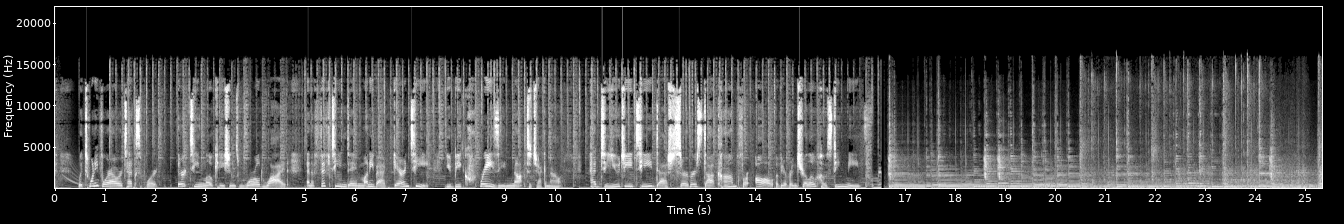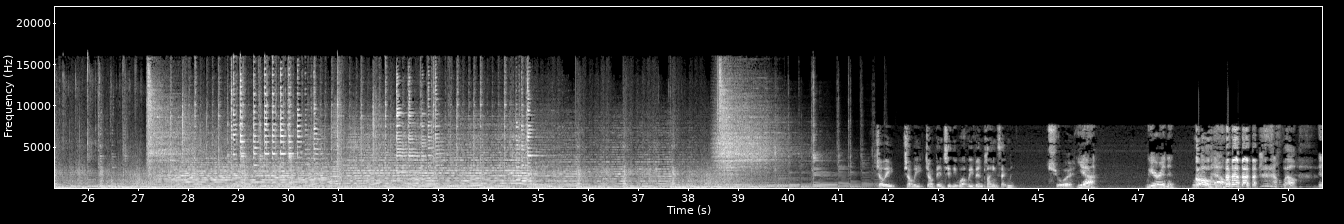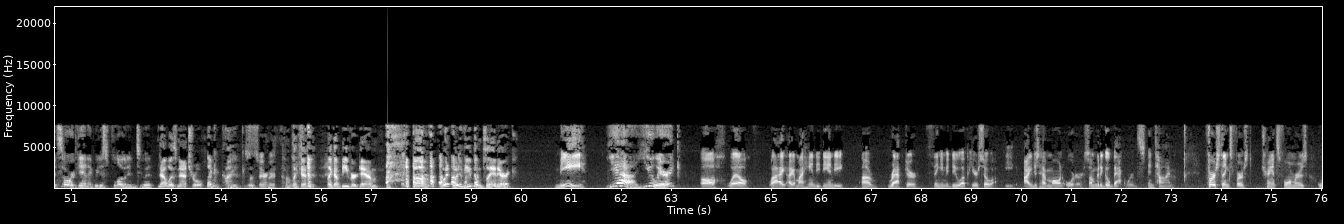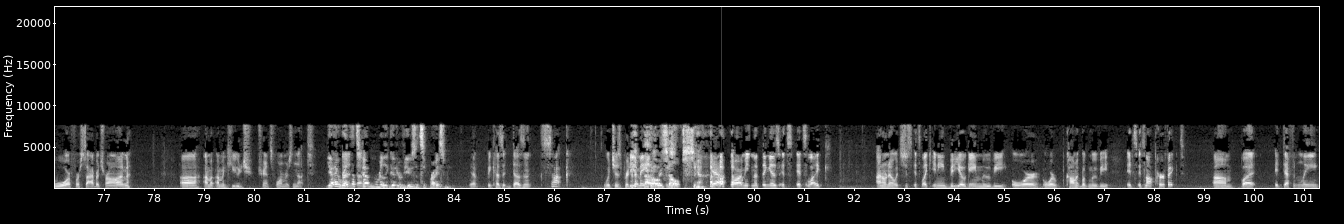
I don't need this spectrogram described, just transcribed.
With 24 hour tech support, 13 locations worldwide, and a 15 day money back guarantee, you'd be crazy not to check them out. Head to ugt servers.com for all of your Ventrilo hosting needs. Shall we? Shall we jump into the what we've been playing segment? Sure. Yeah, we are in it right now. Oh, well, It's so organic. We just flowed into it that was natural. like a creek. Was very like a like a beaver dam. um, what what have you been playing, Eric? Me? Yeah, you, Eric. Oh well, well I, I got my handy dandy uh, Raptr thingy me do up here, so I can just have them all in order. So I'm gonna go backwards in time. First things first, Transformers War for Cybertron. Uh, I'm a, I'm a huge Transformers nut. Yeah, I read And, that's uh, gotten really good reviews. It surprised me. Yep, because it doesn't suck, which is pretty amazing. That always helps. yeah. Well, I mean, the thing is, it's it's like I don't know. It's just it's like any video game movie or or comic book movie. It's it's not perfect, um, but it definitely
